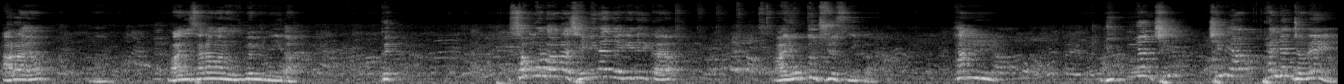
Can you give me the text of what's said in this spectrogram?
알아요? 어. 많이 사랑하는 후배입니다. 그 선물로 하나 재미난 얘기 드릴까요? 아 용돈 주셨으니까 한 6년 7, 7년 8년 전에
